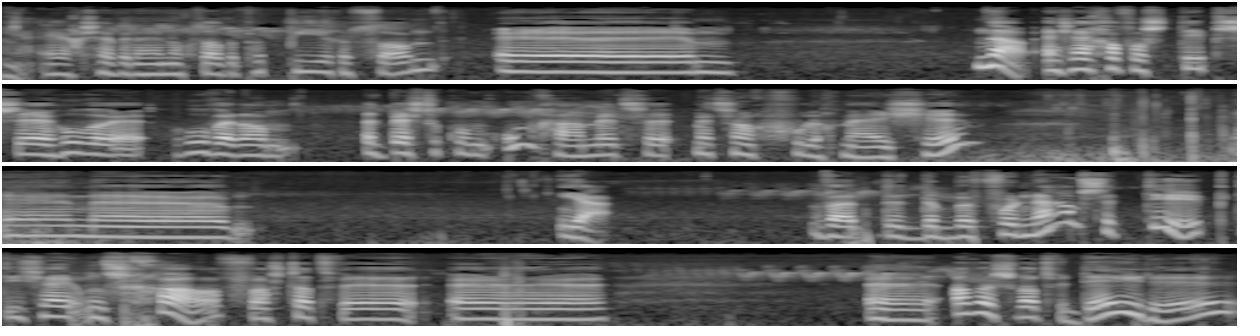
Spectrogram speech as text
ja, ergens hebben we daar nog wel de papieren van. Ehm, nou, en zij gaf ons tips hoe, we, hoe we dan het beste kon omgaan met, met zo'n gevoelig meisje. En uh, ja, wat de, de voornaamste tip die zij ons gaf, was dat we uh, uh, alles wat we deden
